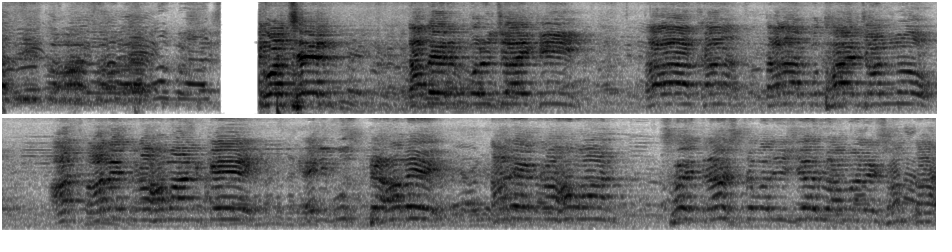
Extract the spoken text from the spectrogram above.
আছি তোমার সাথে করছেন তাদের পরিচয় কি তারা কা- তারা কোথায় জন্ম আর তারেক রহমানকে এটি বুঝতে হবে তারেক রহমান শহীদ রাষ্ট্রপতি জিয়াউর রহমানের সন্তান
